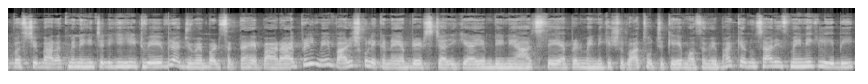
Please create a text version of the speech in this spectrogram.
पश्चिम भारत में नहीं चलेगी हीट वेव राज्यों में बढ़ सकता है पारा। अप्रैल में बारिश को लेकर नए अपडेट्स जारी किया आईएमडी ने आज से अप्रैल महीने की शुरुआत हो चुकी है। मौसम विभाग के अनुसार इस महीने के लिए भी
